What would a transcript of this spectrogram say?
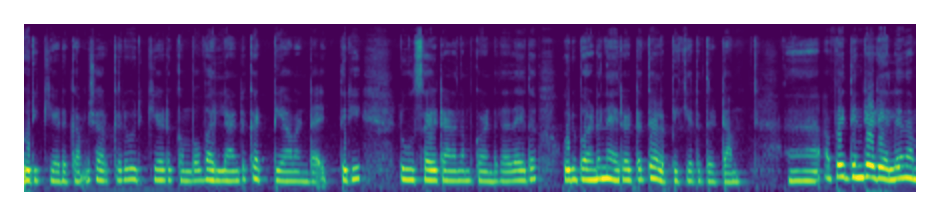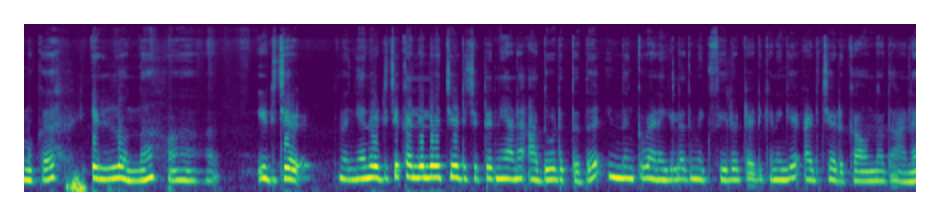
ഉരുക്കിയെടുക്കാം. ശർക്കര ഉരുക്കിയെടുക്കുമ്പോൾ വല്ലാണ്ട് കട്ടിയാവണ്ട. ഇത്തിരി ലൂസായിട്ടാണ് നമുക്ക് വേണ്ടത്. അതായത് ഒരുപാട് നേരമായിട്ട് തിളപ്പിക്കരുത് കേട്ടോ അപ്പോൾ ഇതിന്റെ ഇടയിൽ നമുക്ക് എള്ളൊന്ന് ഇടിച്ച് ഞാൻ ഇടിച്ച് കല്ലിൽ വെച്ച് ഇടിച്ചിട്ട് തന്നെയാണ് അതും എടുത്തത്. നിങ്ങൾക്ക് വേണമെങ്കിൽ അത് മിക്സിയിലോട്ട് അടിക്കണമെങ്കിൽ അടിച്ചെടുക്കാവുന്നതാണ്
